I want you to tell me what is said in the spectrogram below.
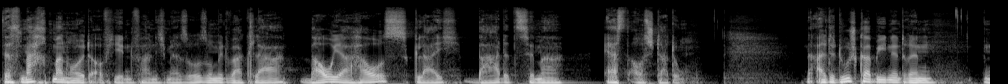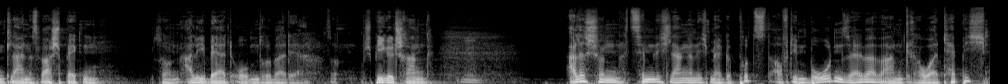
das macht man heute auf jeden Fall nicht mehr so. Somit war klar, Baujahr Haus gleich Badezimmer, Erstausstattung. Eine alte Duschkabine drin, ein kleines Waschbecken, so ein Alibert oben drüber, der, so ein Spiegelschrank. Mhm. Alles schon ziemlich lange nicht mehr geputzt. Auf dem Boden selber war ein grauer Teppich.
